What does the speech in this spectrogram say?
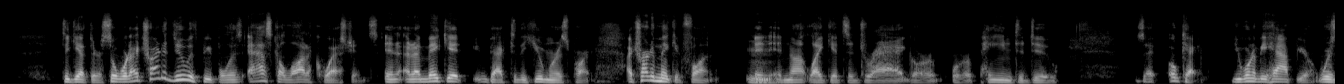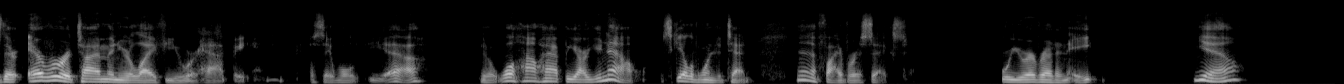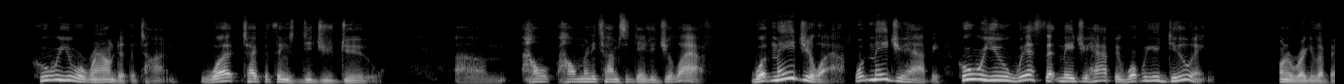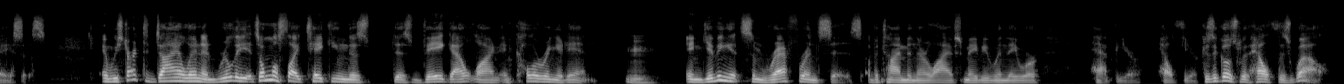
to get there. So, what I try to do with people is ask a lot of questions and, and I make it back to the humorous part. I try to make it fun mm. and, and not like it's a drag or or a pain to do. Say, okay, you want to be happier. Was there ever a time in your life you were happy? I'll say, well, yeah. You know, well, how happy are you now? Scale of one to ten, eh, five or a six. Were you ever at an eight? Yeah. Who were you around at the time? What type of things did you do? Um, how how many times a day did you laugh? What made you laugh? What made you happy? Who were you with that made you happy? What were you doing on a regular basis? And we start to dial in and really, it's almost like taking this, this vague outline and coloring it in. Mm. and giving it some references of a time in their lives, maybe when they were happier, healthier, because it goes with health as well.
